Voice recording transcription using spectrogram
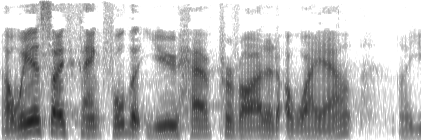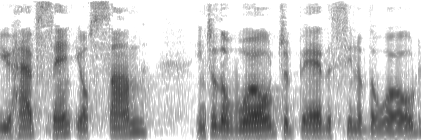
uh, we are so thankful that you have provided a way out. Uh, you have sent your Son into the world to bear the sin of the world.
